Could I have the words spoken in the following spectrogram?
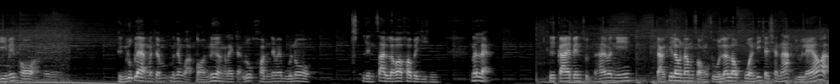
ดีไม่พออะเออถึงลูกแรกมันจะมันจังหวะต่อเนื่องอะไรจากลูกคอนใช่ไหมบูโน่เลนสั้นแล้วก็เข้าไปยิง นั่นแหละ คือกลายเป็นสุดท้ายวันนี้ จากที่เรานำสองศูนย์แล้วเราควรที่จะชนะอยู่แล้วอะ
